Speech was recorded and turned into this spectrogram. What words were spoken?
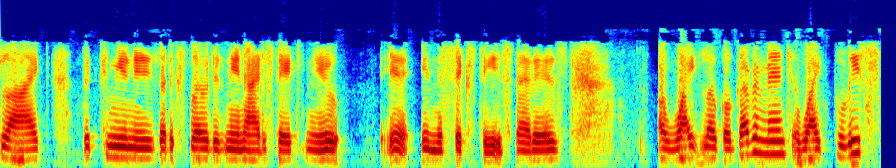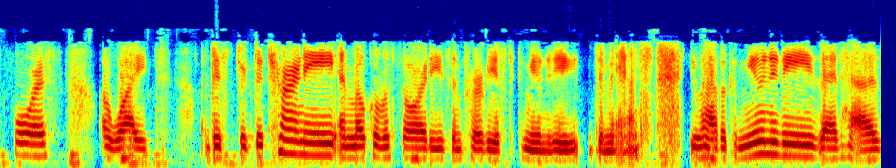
like the communities that exploded in the United States in the in the 60s. That is, a white local government, a white police force, a white district attorney, and local authorities impervious to community demands. You have a community that has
